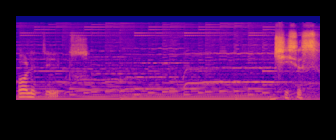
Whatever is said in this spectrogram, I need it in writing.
politics? Jesus.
